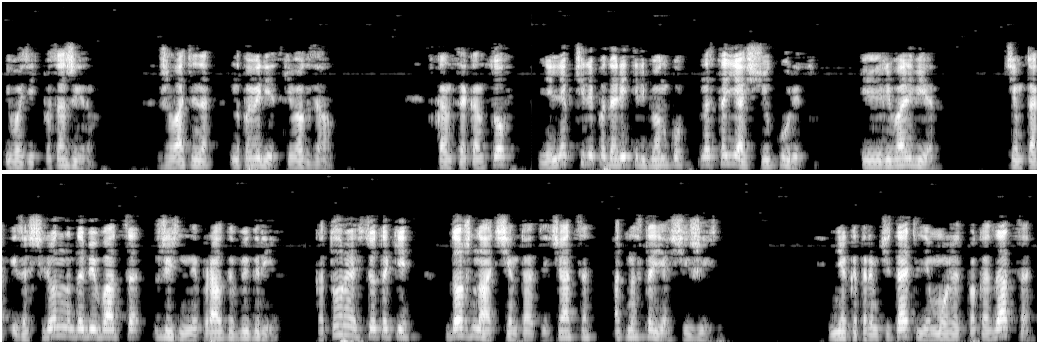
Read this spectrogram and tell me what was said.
и возить пассажиров, желательно на Павелецкий вокзал. В конце концов, не легче ли подарить ребенку настоящую курицу или револьвер, чем так изощренно добиваться жизненной правды в игре, которая все-таки должна чем-то отличаться от настоящей жизни. Некоторым читателям может показаться,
